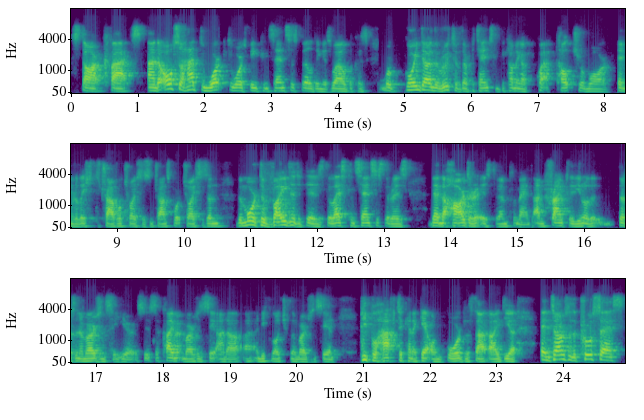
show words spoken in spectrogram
stark facts. And it also had to work towards being consensus building as well, because we're going down the route of there potentially becoming a quite a culture war in relation to travel choices and transport choices. And the more divided it is, the less consensus there is, then the harder it is to implement. And frankly, you know, there's an emergency here. It's, it's a climate emergency and a, an ecological emergency. And people have to kind of get on board with that idea. In terms of the process,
